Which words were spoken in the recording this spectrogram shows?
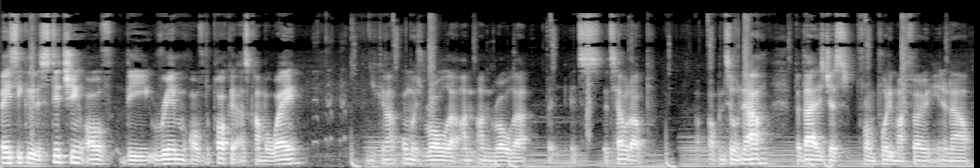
Basically the stitching of the rim of the pocket has come away. You can almost roll that, un unroll that, but it's, it's held up up until now, but that is just from putting my phone in and out.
